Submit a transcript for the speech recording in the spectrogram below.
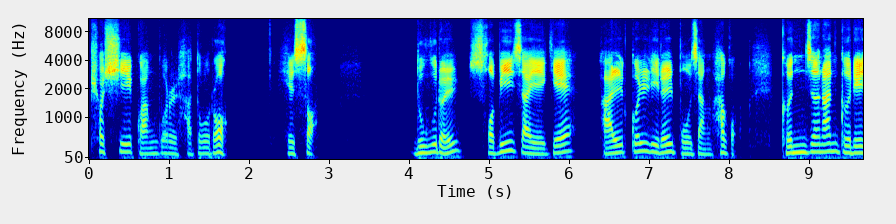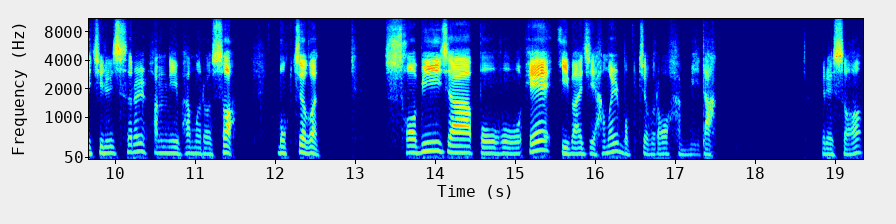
표시 광고를 하도록 해서 누구를 소비자에게 알 권리를 보장하고 건전한 거래 질서를 확립함으로써 목적은 소비자 보호에 이바지함을 목적으로 합니다. 그래서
